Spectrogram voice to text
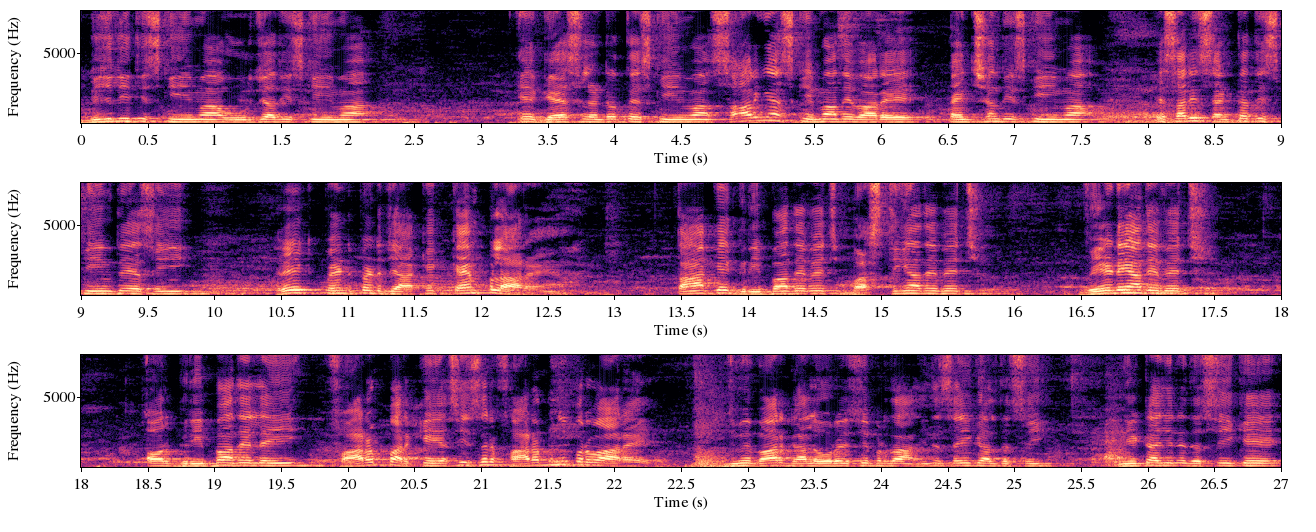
ਬਿਜਲੀ ਦੀ ਸਕੀਮ ਆ, ਊਰਜਾ ਦੀ ਸਕੀਮ ਆ, ਇਹ ਗੈਸ ਸਿਲੰਡਰ ਤੇ ਸਕੀਮ ਆ, ਸਾਰੀਆਂ ਸਕੀਮਾਂ ਦੇ ਬਾਰੇ, ਪੈਨਸ਼ਨ ਦੀ ਸਕੀਮ ਆ, ਇਹ ਸਾਰੀ ਸੈਂਟਰ ਦੀ ਸਕੀਮ ਤੇ ਅਸੀਂ ਹਰੇਕ ਪਿੰਡ ਪਿੰਡ ਜਾ ਕੇ ਕੈਂਪ ਲਾ ਰਹੇ ਹਾਂ। ਤਾਂ ਕਿ ਗਰੀਬਾਂ ਦੇ ਵਿੱਚ, ਬਸਤੀਆਂ ਦੇ ਵਿੱਚ, ਵਿਹੜਿਆਂ ਦੇ ਵਿੱਚ ਔਰ ਗਰੀਬਾਂ ਦੇ ਲਈ ਫਾਰਮ ਭਰ ਕੇ ਅਸੀਂ ਸਿਰਫ ਫਾਰਮ ਨਹੀਂ ਭਰਵਾ ਰਹੇ। ਜਿਵੇਂ ਬਾਹਰ ਗੱਲ ਹੋ ਰਹੀ ਸੀ, ਪ੍ਰਧਾਨ ਜੀ ਨੇ ਸਹੀ ਗੱਲ ਦੱਸੀ। ਨੀਟਾ ਜੀ ਨੇ ਦੱਸੀ ਕਿ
